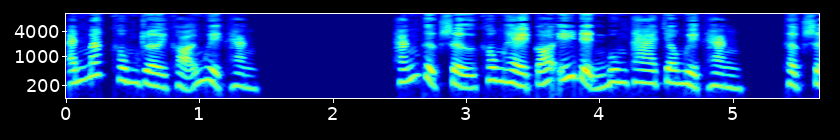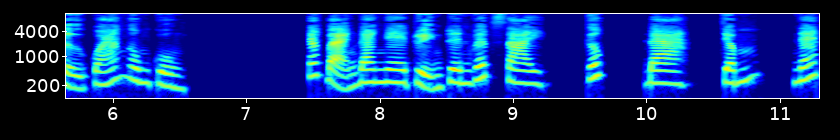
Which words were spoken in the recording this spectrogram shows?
ánh mắt không rời khỏi Nguyệt Hằng. Hắn thực sự không hề có ý định buông tha cho Nguyệt Hằng, thật sự quá ngông cuồng. Các bạn đang nghe truyện trên website gocda.net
